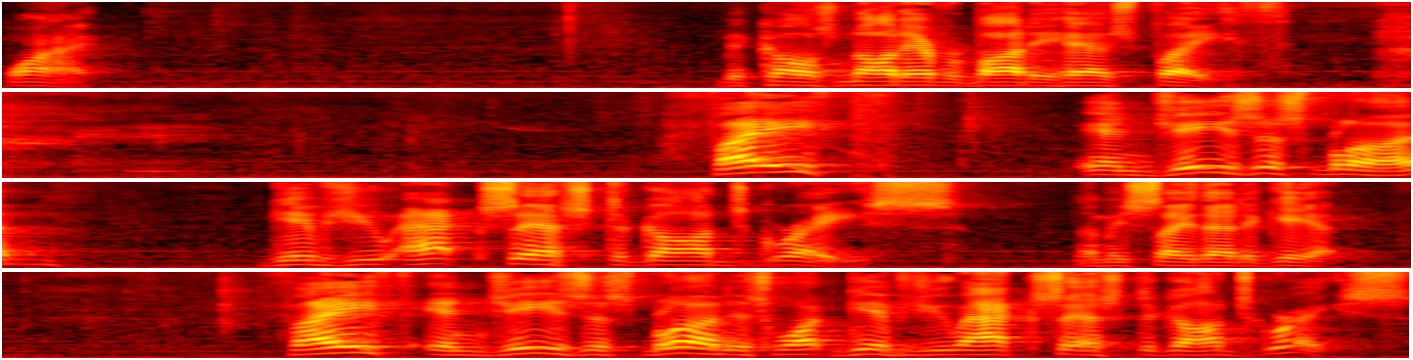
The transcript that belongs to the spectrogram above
Why? because not everybody has faith. Faith in Jesus' blood gives you access to God's grace. Let me say that again. Faith in Jesus' blood is what gives you access to God's grace.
